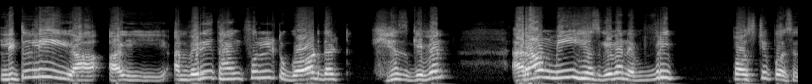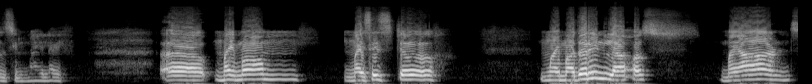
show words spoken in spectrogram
literally uh, i am very thankful to god that he has given around me he has given every positive persons in my uh, my mom my sister my mother-in-laws my aunts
